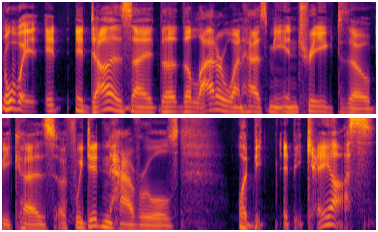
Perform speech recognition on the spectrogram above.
Oh wait, it it does. I, the the latter one has me intrigued though because if we didn't have rules, well, it'd be it'd be chaos.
